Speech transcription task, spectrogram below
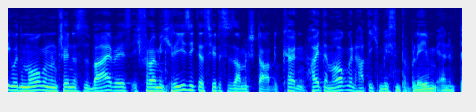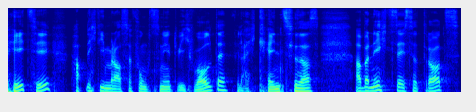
Hey, guten Morgen und schön, dass du dabei bist. Ich freue mich riesig, dass wir das zusammen starten können. Heute Morgen hatte ich ein bisschen Probleme mit einem PC. Hat nicht immer so funktioniert, wie ich wollte. Vielleicht kennst du das. Aber nichtsdestotrotz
